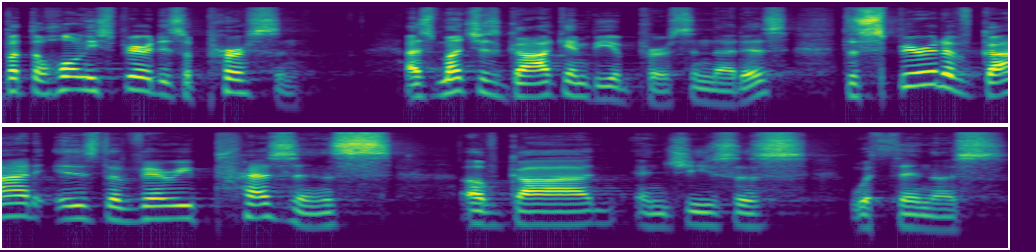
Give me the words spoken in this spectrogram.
but the Holy Spirit is a person. As much as God can be a person, that is, the Spirit of God is the very presence of God and Jesus within us.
